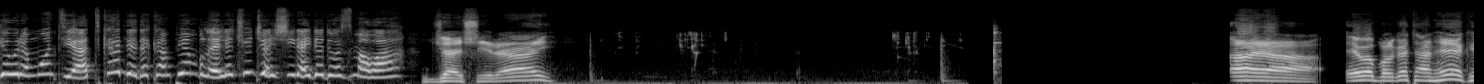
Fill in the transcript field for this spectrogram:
گەورە مۆنتیا تکات لێ دەکەم پێم بڵێ لە کوێ جای شیرای دەدۆزمەوە جای شیرای؟ ئایا ئێوە بەڵگەتان هەیە کە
